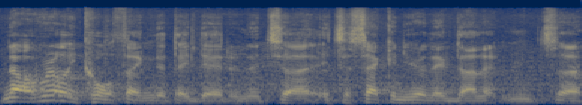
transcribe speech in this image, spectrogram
no, really cool thing that they did, and it's uh, it's the second year they've done it, and it's uh,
